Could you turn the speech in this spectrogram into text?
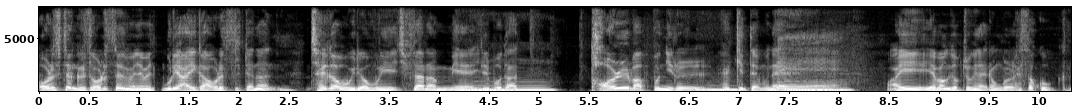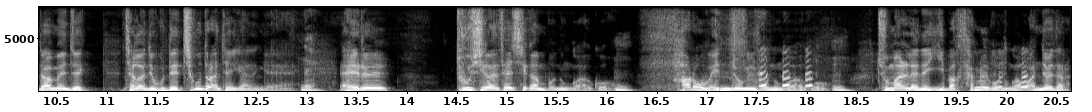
어렸을 땐 그래서 어렸을 때는 왜냐면 우리 아이가 어렸을 때는 제가 오히려 우리 집사람의 일보다 음. 덜 바쁜 일을 음. 했기 때문에 네. 음. 아이 예방 접종이나 이런 걸 했었고 그다음에 이제 제가 이제 내 친구들한테 얘기하는 게 네. 애를 두시간세시간 보는 거하고 음. 하루 왼종일 보는 거하고 음. 주말 내내 2박 3일 보는 거하고 완전히 달라.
